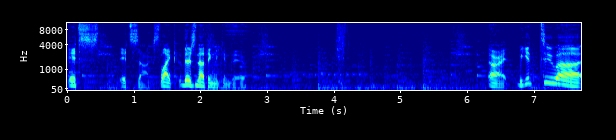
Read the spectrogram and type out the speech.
It's it sucks. Like, there's nothing we can do. All right, we get to uh,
